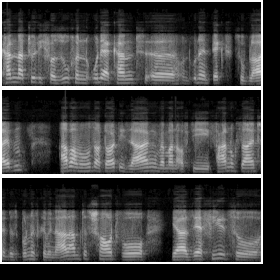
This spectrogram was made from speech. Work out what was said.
kann natürlich versuchen, unerkannt äh, und unentdeckt zu bleiben. Aber man muss auch deutlich sagen, wenn man auf die Fahndungsseite des Bundeskriminalamtes schaut, wo ja sehr viel zu,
